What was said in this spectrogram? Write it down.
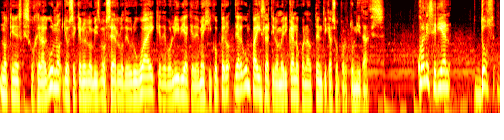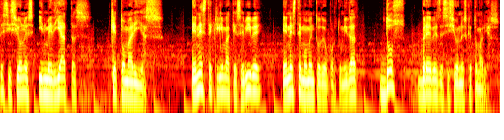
No tienes que escoger alguno, yo sé que no es lo mismo serlo de Uruguay que de Bolivia que de México, pero de algún país latinoamericano con auténticas oportunidades. ¿Cuáles serían dos decisiones inmediatas que tomarías en este clima que se vive, en este momento de oportunidad? Dos breves decisiones que tomarías?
